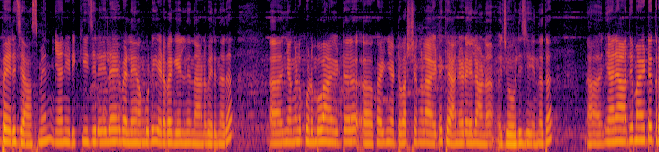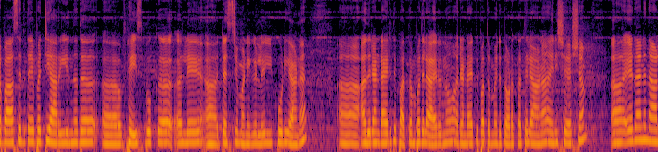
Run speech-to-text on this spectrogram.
എന്റെ പേര് ജാസ്മിൻ. ഞാൻ ഇടുക്കി ജില്ലയിലെ വെള്ളയാങ്കുടി ഇടവകയിൽ നിന്നാണ് വരുന്നത്. ഞങ്ങൾ കുടുംബമായിട്ട് കഴിഞ്ഞ എട്ട് വർഷങ്ങളായിട്ട് കാനഡയിലാണ് ജോലി ചെയ്യുന്നത്. ഞാൻ ആദ്യമായിട്ട് കൃപാസനത്തെ പറ്റി അറിയുന്നത് ഫേസ്ബുക്കിലെ ടെസ്റ്റ് മണികളിൽ കൂടിയാണ്. അത് രണ്ടായിരത്തി പത്തൊമ്പതിലായിരുന്നു രണ്ടായിരത്തി പത്തൊമ്പതിന്റെ തുടക്കത്തിലാണ്. അതിനുശേഷം ഏതാനും നാൾ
